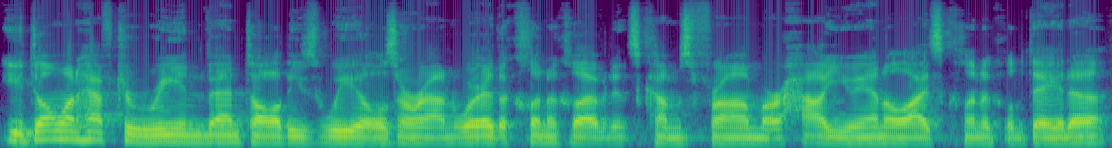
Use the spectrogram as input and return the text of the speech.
you don't want to have to reinvent all these wheels around where the clinical evidence comes from or how you analyze clinical data.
